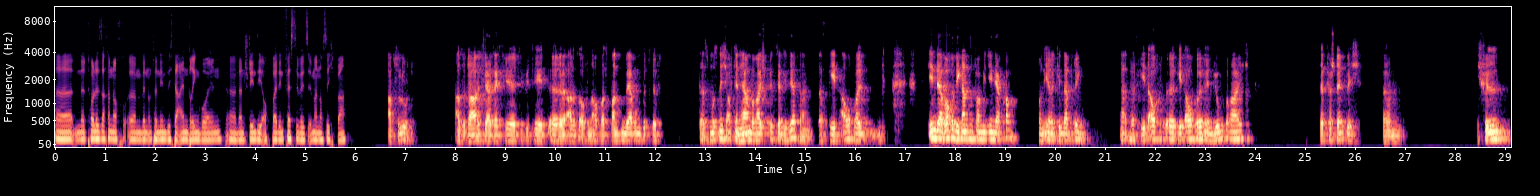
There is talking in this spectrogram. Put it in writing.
äh, eine tolle Sache noch, ähm, wenn Unternehmen sich da einbringen wollen. Äh, dann stehen sie auch bei den Festivals immer noch sichtbar. Absolut. Also da ist ja der Kreativität äh, alles offen, auch was Bandenwerbung betrifft. Das muss nicht auf den Herrenbereich spezialisiert sein. Das geht auch, weil in der Woche die ganzen Familien ja kommen und ihre Kinder bringen. Ja, das geht auch, äh, geht auch äh, im Jugendbereich. Selbstverständlich. Ähm, ich will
